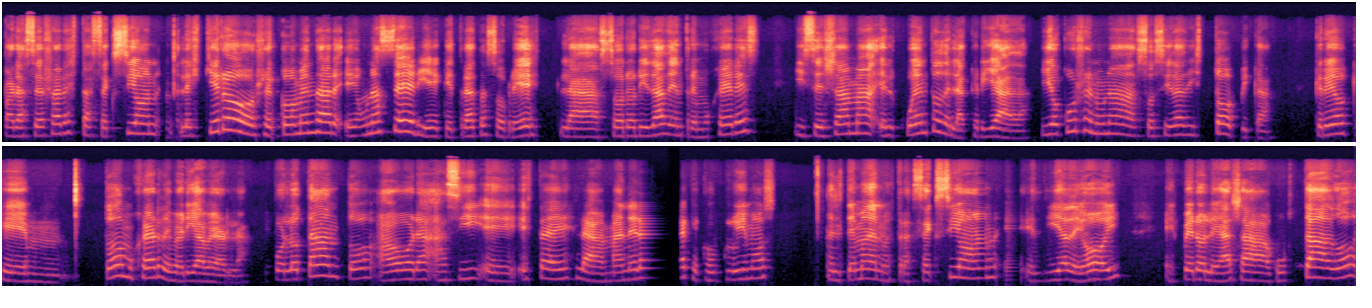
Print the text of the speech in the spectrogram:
Para cerrar esta sección, les quiero recomendar eh, una serie que trata sobre la sororidad entre mujeres y se llama El cuento de la criada y ocurre en una sociedad distópica. Creo que mm, toda mujer debería verla por lo tanto, ahora así, eh, esta es la manera que concluimos el tema de nuestra sección eh, el día de hoy. Espero le haya gustado.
